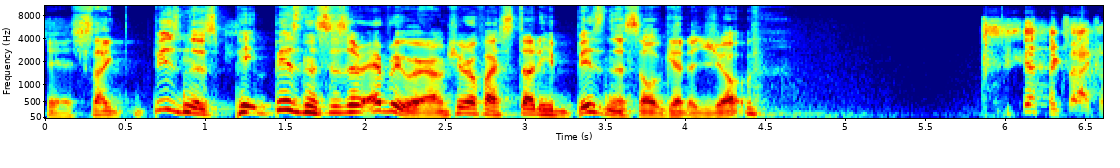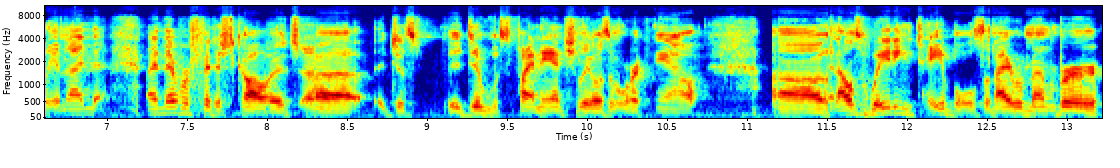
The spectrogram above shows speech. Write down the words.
Yeah, it's like business. Businesses are everywhere. I'm sure if I study business, I'll get a job. exactly. And I, I never finished college. Uh, it just it was financially wasn't working out. Uh, and I was waiting tables, and I remember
